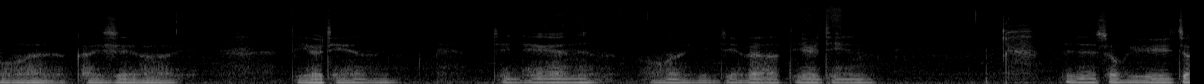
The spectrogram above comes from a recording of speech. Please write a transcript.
我们开始了第二天。今天我们迎接了第二天，这是属于朝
